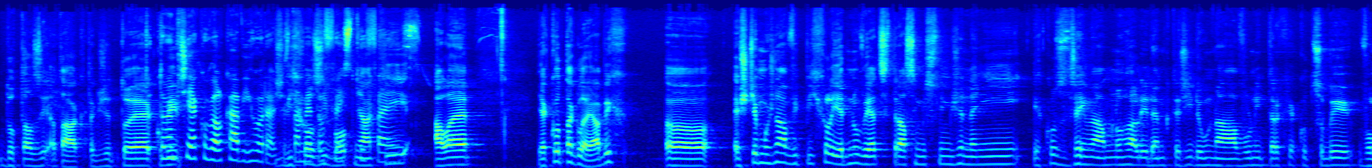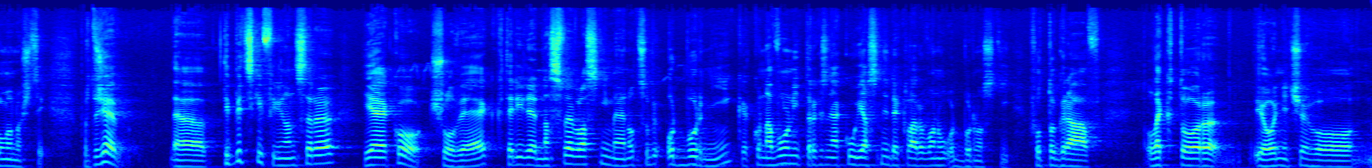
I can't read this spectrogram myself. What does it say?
dotazy a tak, takže to je to, to mi přijde jako velká výhoda, že tam je to face nějaký, face. ale jako takhle, já bych uh, ještě možná vypíchl jednu věc, která si myslím, že není jako zřejmá mnoha lidem, kteří jdou na volný trh jako co by volnonožci. Protože uh, typický freelancer je jako člověk, který jde na své vlastní jméno, co by odborník, jako na volný trh s nějakou jasně deklarovanou odborností. Fotograf, lektor jo, něčeho, eh,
